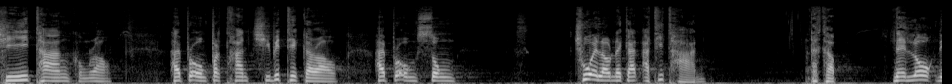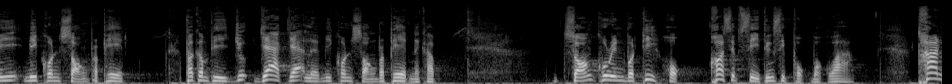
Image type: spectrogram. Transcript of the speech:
ชี้ทางของเรา ให้พระองค์ประทานชีวิตให้กับเรา ให้พระองค์ทรงช่วยเราในการอธิษฐานนะครับ ในโลกนี้มีคนสองประเภท พระคัมภีร์แยกแยะเลยมีคนสองประเภทนะครับสองโครินบทที่ 6 ข้อ 14 ถึง 16 บอกว่า ท่าน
